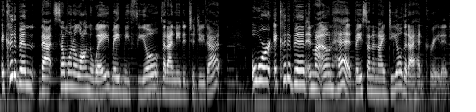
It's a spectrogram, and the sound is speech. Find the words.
It could have been that someone along the way made me feel that I needed to do that, or it could have been in my own head based on an ideal that I had created,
